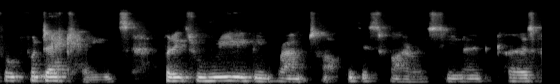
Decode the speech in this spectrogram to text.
for, for decades, but it's really been ramped up with this virus, you know, because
